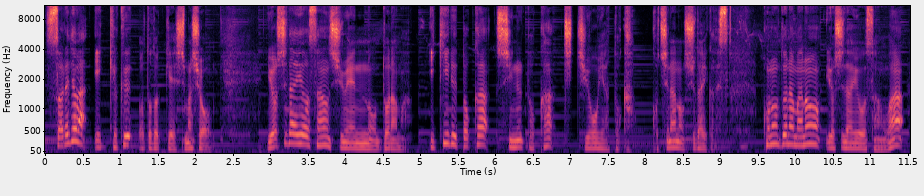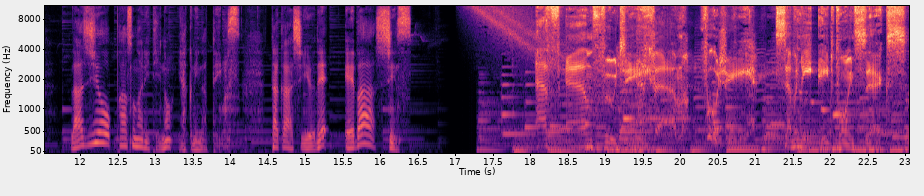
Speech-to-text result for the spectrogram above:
それでは一曲お届けしましょう。吉田羊さん主演のドラマ生きるとか死ぬとか父親とかこちらの主題歌です。このドラマの吉田羊さんはラジオパーソナリティの役になっています高橋優でエバーシンス FM Fuji. FM Fuji. 78.6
